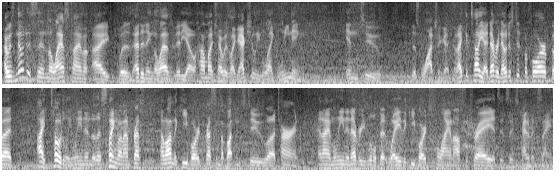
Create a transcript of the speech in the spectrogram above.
I was noticing the last time I was editing the last video how much I was like actually like leaning into this watching it. And I can tell you I never noticed it before, but I totally lean into this thing when I'm press I'm on the keyboard pressing the buttons to uh, turn and I am leaning every little bit way. The keyboard's flying off the tray. It's, it's, it's kind of insane.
